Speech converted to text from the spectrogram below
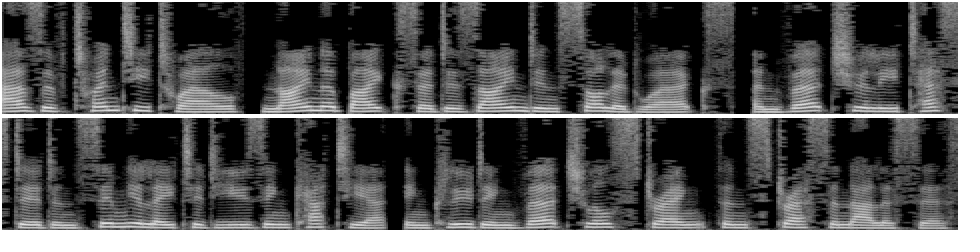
As of 2012, Niner bikes are designed in SolidWorks, and virtually tested and simulated using CATIA, including virtual strength and stress analysis.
